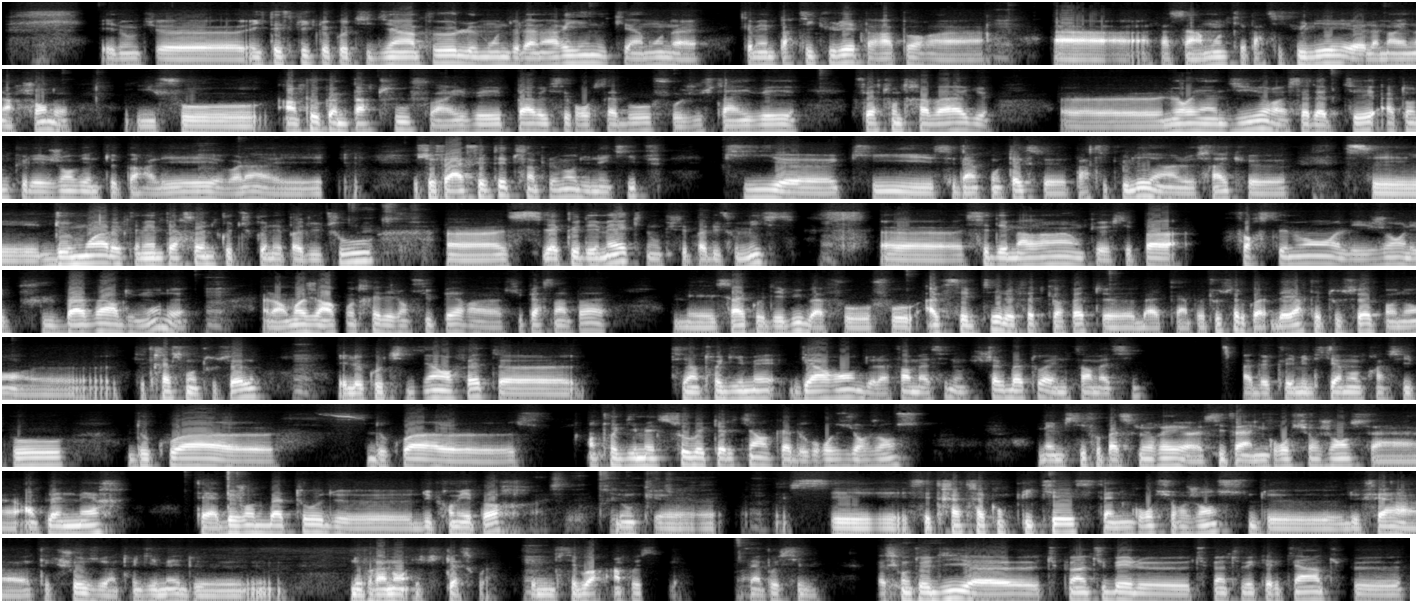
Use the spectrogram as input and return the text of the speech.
Et donc, euh, il t'explique le quotidien un peu, le monde de la marine, qui est un monde euh, quand même particulier par rapport à, à, enfin, c'est un monde qui est particulier, euh, la marine marchande. Il faut, un peu comme partout, faut arriver pas avec ses gros sabots, faut juste arriver, faire ton travail, euh, ne rien dire, s'adapter, attendre que les gens viennent te parler, voilà, et, et se faire accepter tout simplement d'une équipe qui, euh, qui c'est d'un contexte particulier. Hein. Le c'est vrai que c'est deux mois avec les mêmes personnes que tu connais pas du tout. Euh, S'il y a que des mecs, donc c'est pas du tout mixte. Euh, c'est des marins, donc c'est pas forcément les gens les plus bavards du monde. Alors moi j'ai rencontré des gens super euh, super sympas, mais c'est vrai qu'au début bah faut faut accepter le fait qu'en fait euh, bah t'es un peu tout seul quoi. D'ailleurs t'es tout seul pendant euh, t'es très souvent tout seul et le quotidien en fait c'est entre guillemets garant de la pharmacie. Donc chaque bateau a une pharmacie avec les médicaments principaux, de quoi, euh, de quoi euh, entre guillemets sauver quelqu'un en cas de grosse urgence. Même s'il faut pas se leurrer, euh, si tu as une grosse urgence à, en pleine mer, tu es à deux jours de bateau de, du premier port. Ouais, Donc c'est très très compliqué si tu as une grosse urgence de, de faire quelque chose entre guillemets de, de vraiment efficace. quoi. C'est voire impossible. C'est impossible. Parce qu'on te dit, euh, tu peux intuber le, tu peux intuber quelqu'un, tu peux,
